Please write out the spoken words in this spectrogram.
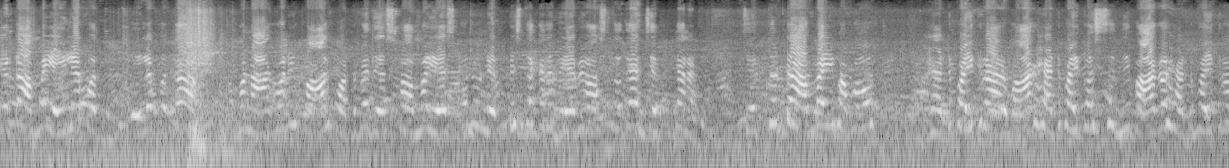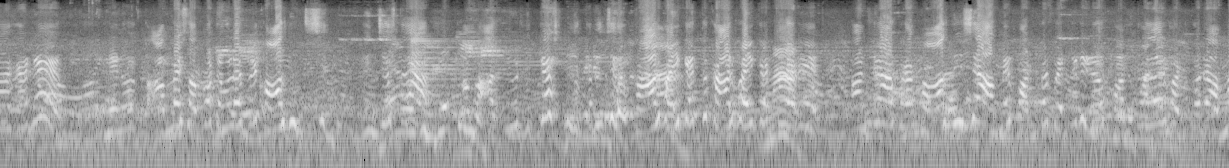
అంటే అమ్మ వేయలేకపోతుంది. వేయలేకపోతే అమ్మ పాలు పట్టు మీద వేసుకో అమ్మ వేసుకొని నువ్వు నెప్పిస్తే కదా బేబీ వస్తుంది అని చెప్తున్నానండి చెప్తుంటే అమ్మాయి పాపం హెడ్ పైకి రా బాగా హెడ్ పైకి వస్తుంది. బాగా హెడ్ పైకి రాగానే నేను అమ్మాయి సపోర్ట్ ఇవ్వలేకపోయి కాలు దించేసింది. దించేస్తే తిట్టేస్తుంది. కాలు పైకి ఎత్తు కాలు పైకి ఎత్తు అని అంటే అప్పుడు కాలు తీసి అమ్మాయి పట్టుకొని పెట్టి నేను పట్టుకోలేదు పట్టుకొని అమ్మ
